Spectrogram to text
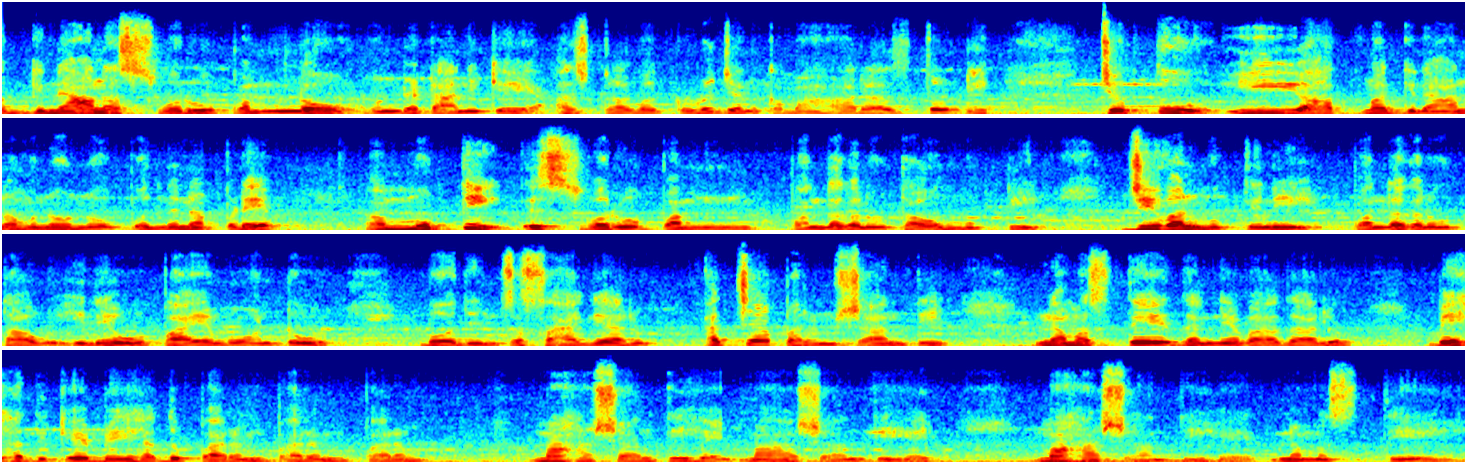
జ్ఞాన స్వరూపంలో ఉండటానికే అష్టావక్రుడు జనక మహారాజుతోటి చెప్తూ ఈ ఆత్మ జ్ఞానమును నువ్వు పొందినప్పుడే ముక్తి స్వరూపం పొందగలుగుతావు. ముక్తి జీవన్ముక్తిని పొందగలుగుతావు. ఇదే ఉపాయము అంటూ బోధించసాగారు. అచ్చా పరం శాంతి. నమస్తే ధన్యవాదాలు. బేహద్కే బేహద్ పరం పరం పరం. మహాశాంతి హే మహాశాంతి హే మహాశాంతి హే. నమస్తే.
